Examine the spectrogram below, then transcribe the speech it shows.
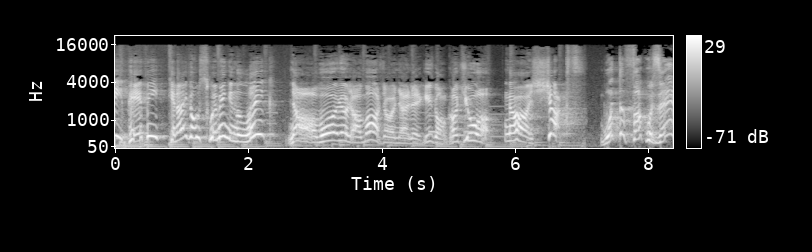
Hey, Pappy, can I go swimming in the lake? No, boy, there's a monster in that lake. He's gonna cut you up. Oh, shucks. What the fuck was that?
